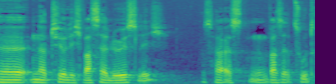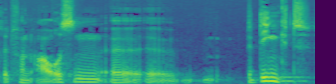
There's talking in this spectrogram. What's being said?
äh, natürlich wasserlöslich. Das heißt, ein Wasserzutritt von außen äh, äh bedingt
